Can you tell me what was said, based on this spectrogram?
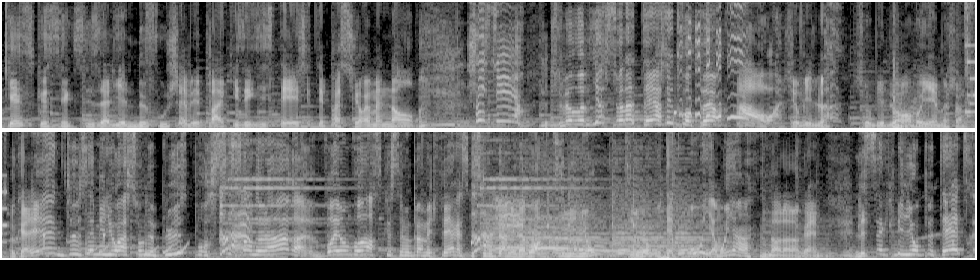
Qu'est-ce que c'est que ces aliens de fou Je savais pas qu'ils existaient. J'étais pas sûr. Et maintenant, je suis sûr Je vais revenir sur la Terre. J'ai trop peur. Ah, j'ai oublié de le... J'ai oublié de le renvoyer, machin. Donc allez, deux améliorations de plus pour 600 dollars. Voyons voir ce que ça nous permet de faire. Est-ce que ça nous permet d'avoir 10 millions? 10 millions peut-être? Oh, il y a moyen Non, non, non, quand même. Les 5 millions peut-être?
